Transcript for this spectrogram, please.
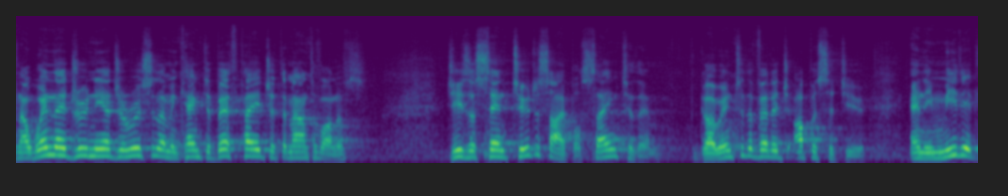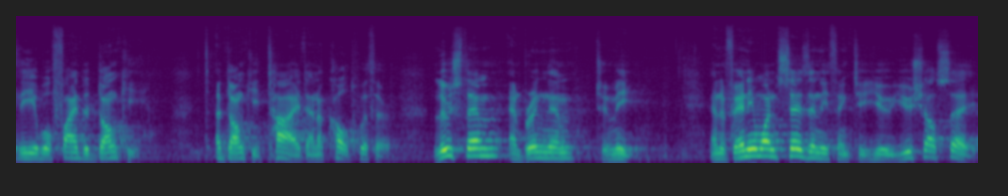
Now, when they drew near Jerusalem and came to Bethphage at the Mount of Olives, Jesus sent two disciples, saying to them, Go into the village opposite you, and immediately you will find a donkey, a donkey tied and a colt with her Loose them and bring them to me. And if anyone says anything to you, you shall say,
